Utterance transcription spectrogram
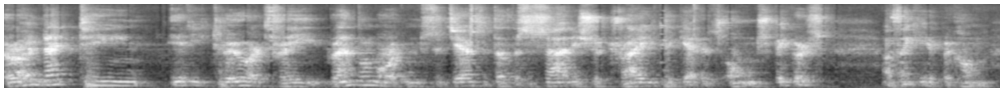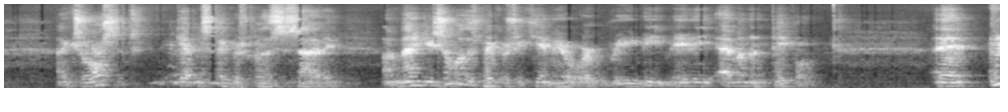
around 1982 or 3, Granville Morton suggested that the society should try to get its own speakers. I think he had become exhausted getting speakers for the society. And mind you, some of the speakers who came here were really, really eminent people. Uh,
